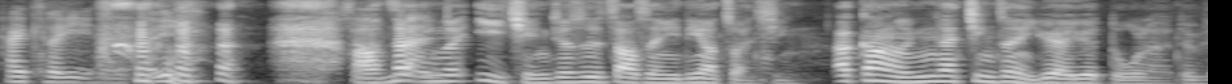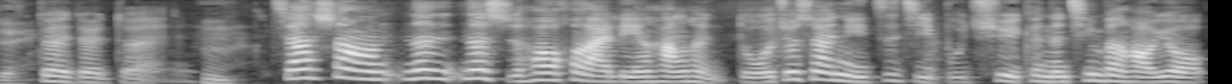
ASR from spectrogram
还可以，还可以。好，那因为疫情就是造成一定要转型啊，刚好应该竞争也越来越多了，对不对？对对对，嗯，加上那那时候后来联航很多，就算你自己不去，可能亲朋好友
